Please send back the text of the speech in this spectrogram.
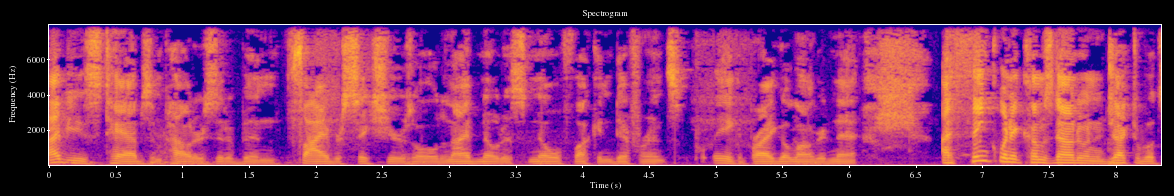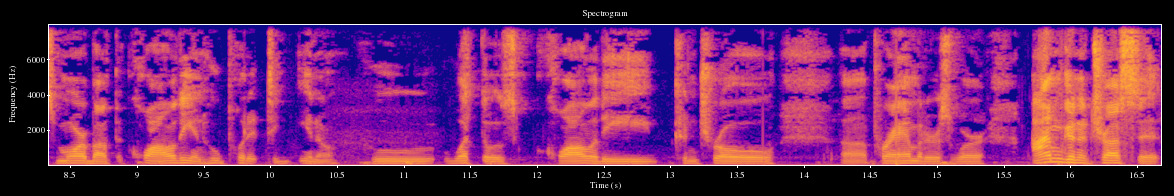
I've used tabs and powders that have been five or six years old, and I've noticed no fucking difference. They could probably go longer than that. I think when it comes down to an injectable, it's more about the quality and who put it to you know who what those quality control uh, parameters were. I'm going to trust it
